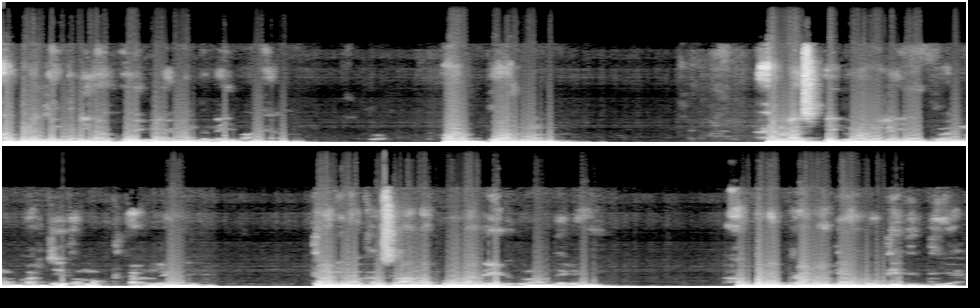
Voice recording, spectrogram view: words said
ਆਪਣੀ ਜ਼ਿੰਦਗੀ ਦਾ ਕੋਈ ਵੀ ਆਨੰਦ ਨਹੀਂ ਮਾਣਿਆ। ਔਰ ਤੁਹਾਨੂੰ ਐਮਐਸਪੀ ਦਿਵਾਉਣ ਲਈ, ਤੁਹਾਨੂੰ ਕਰਜ਼ੇ ਤੋਂ ਮੁਕਤ ਕਰਨ ਲਈ, ਤੁਹਾਡੀਆਂ ਫਸਲਾਂ ਦਾ ਪੂਰਾ ਰੇਟ ਦਿਵਾਉਣ ਦੇ ਲਈ ਆਪਣੇ ਪ੍ਰਾਣਾਂ ਦੀ ਆਹੂਤੀ ਦਿੱਤੀ ਹੈ।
